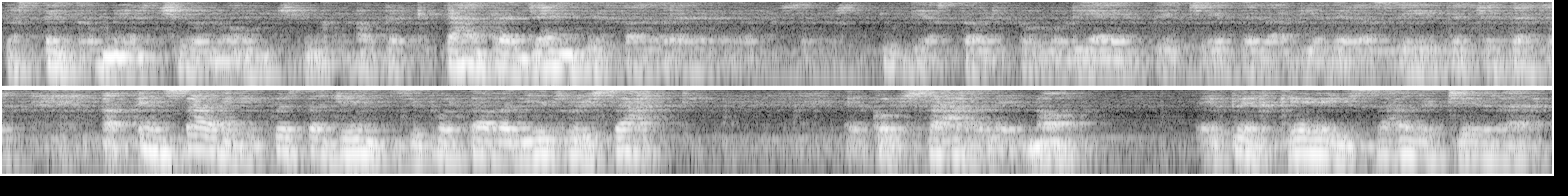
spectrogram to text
l'aspetto merceologico, no? perché tanta gente fa, eh, studia storia con l'Oriente, eccetera, la via della seta, eccetera, eccetera. Ma pensare che questa gente si portava dietro i sacchi e col sale, no? E perché il sale c'era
